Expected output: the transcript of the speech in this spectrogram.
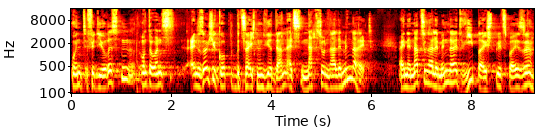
Und für die Juristen unter uns, eine solche Gruppe bezeichnen wir dann als nationale Minderheit. Eine nationale Minderheit, wie beispielsweise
